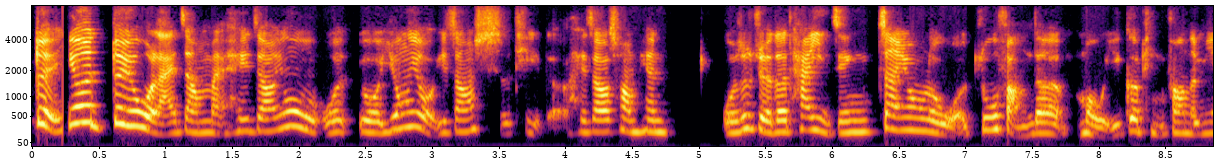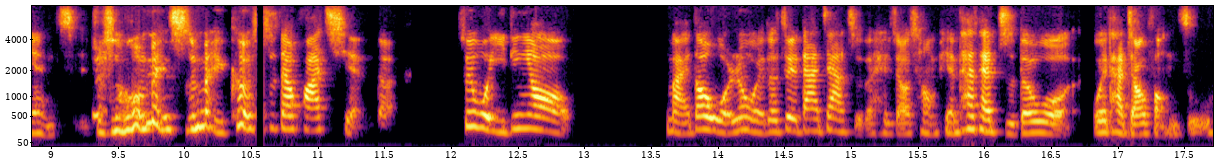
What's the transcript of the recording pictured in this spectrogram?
对，因为对于我来讲买黑胶，因为我我我拥有一张实体的黑胶唱片，我就觉得它已经占用了我租房的某一个平方的面积，就是我每时每刻是在花钱的。所以我一定要买到我认为的最大价值的黑胶唱片，它才值得我为它交房租。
